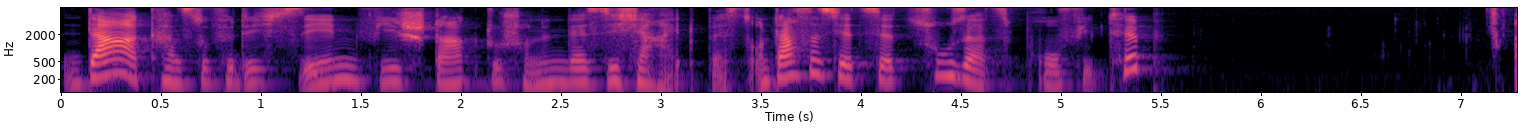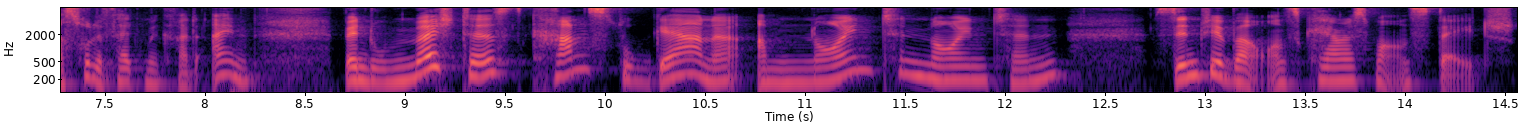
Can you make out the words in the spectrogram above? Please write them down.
da kannst du für dich sehen, wie stark du schon in der Sicherheit bist. Und das ist jetzt der Zusatzprofi-Tipp. Achso, der fällt mir gerade ein. Wenn du möchtest, kannst du gerne am 9.9. sind wir bei uns Charisma on Stage.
